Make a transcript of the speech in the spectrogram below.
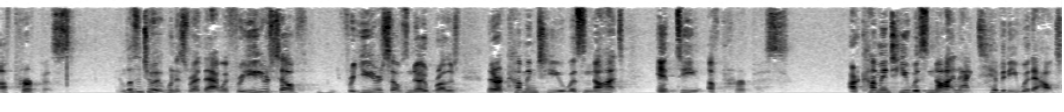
of purpose. And listen to it when it's read that way. For you, yourself, for you yourselves know, brothers, that our coming to you was not empty of purpose. Our coming to you was not an activity without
